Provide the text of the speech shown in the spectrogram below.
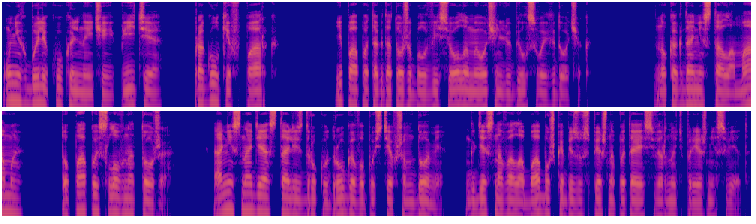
У них были кукольные чаепития, прогулки в парк, и папа тогда тоже был веселым и очень любил своих дочек. Но когда не стало мамы, то папы словно тоже. Они с Надей остались друг у друга в опустевшем доме, где сновала бабушка, безуспешно пытаясь вернуть прежний свет.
